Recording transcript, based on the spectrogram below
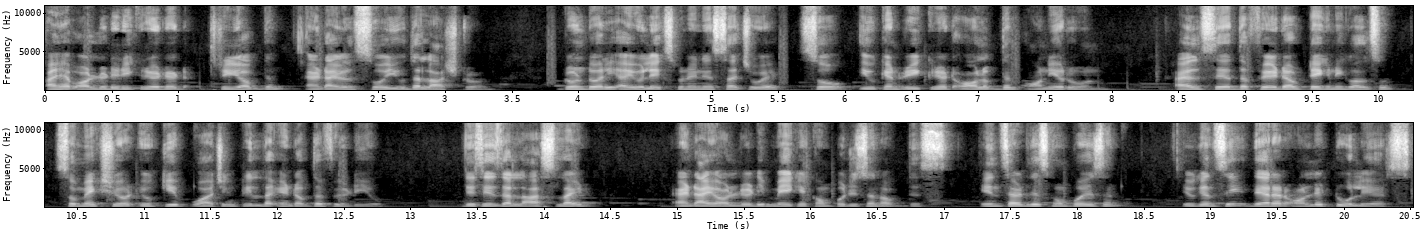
I have already recreated 3 of them and I will show you the last one. Don't worry, I will explain in such way so you can recreate all of them on your own. I'll share the fade out technique also, so make sure you keep watching till the end of the video. This is the last slide and I already make a composition of this. Inside this composition, you can see there are only two layers.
